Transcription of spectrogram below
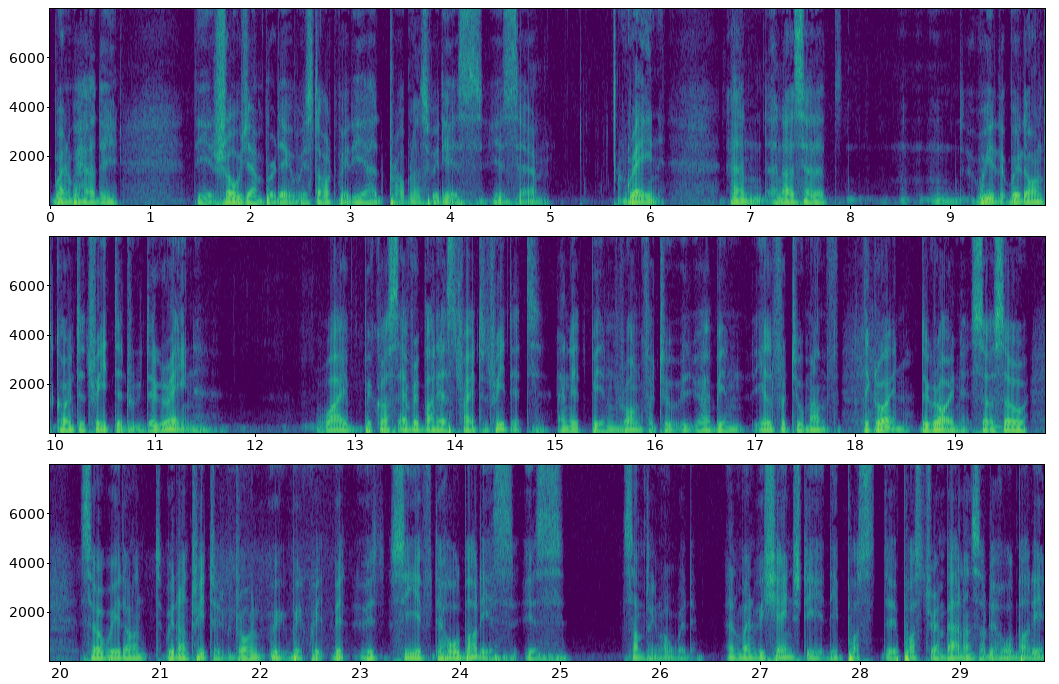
when we had the the show jumper day we start with, he had problems with his his um, grain, and and I said that we we don't going to treat the the grain. Why? Because everybody has tried to treat it, and it's been wrong for two. You have been ill for two months. The groin. The groin. So Mm. so so we don't we don't treat the groin. We we, we, we, we see if the whole body is is something wrong with. And when we change the the post the posture and balance of the whole body,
